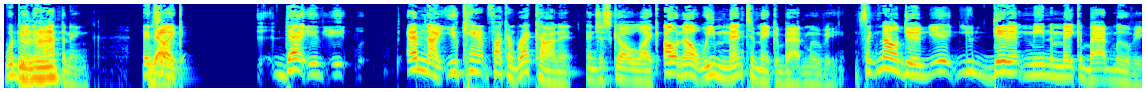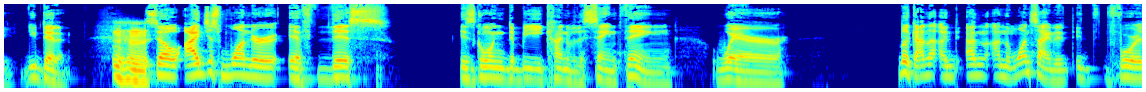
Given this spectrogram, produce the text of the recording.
would be the Mhm. happening. It's Yeah. like that. It, it, M Night, you can't fucking retcon it and just go like, "Oh no, we meant to make a bad movie." It's like, no, dude, you you didn't mean to make a bad movie. You didn't. Mhm. So I just wonder if this is going to be kind of the same thing where look on the on, on the one side it, it, for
